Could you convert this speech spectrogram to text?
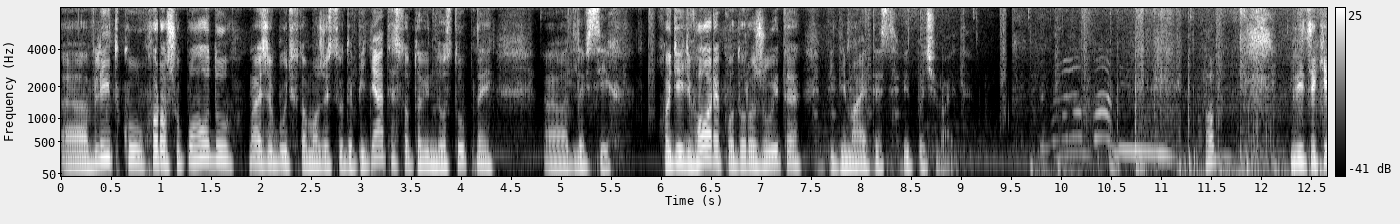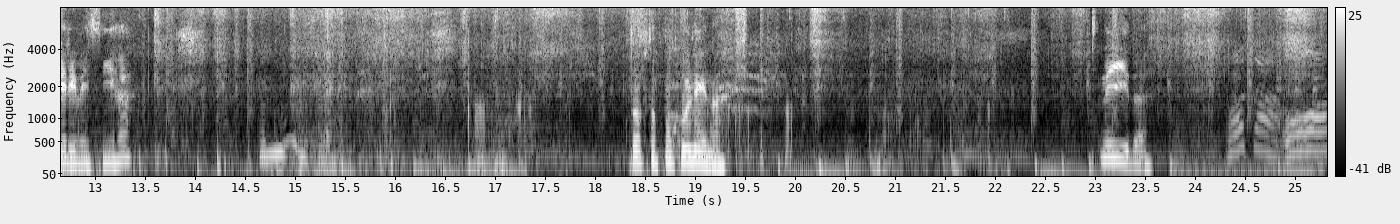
Е, Влітку в хорошу погоду майже будь-хто може сюди піднятися, тобто він доступний е, для всіх. Ходіть в гори, подорожуйте, піднімайтесь, відпочивайте. Оп. Дивіться, який рівень сніга. Тобто по коліна. Не їде. Ота. О,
